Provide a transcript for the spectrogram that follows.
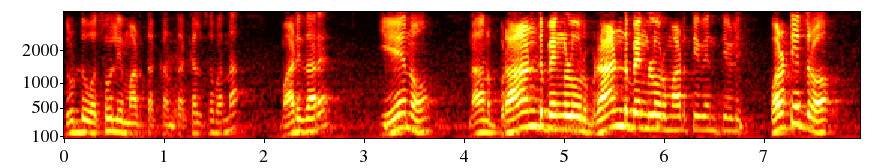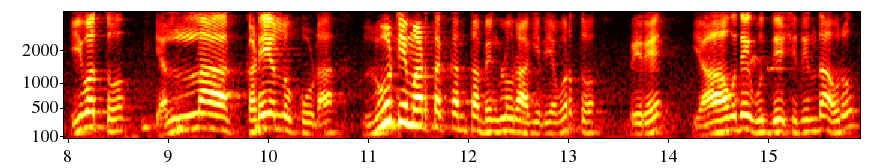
ದುಡ್ಡು ವಸೂಲಿ ಮಾಡ್ತಕ್ಕಂಥ ಕೆಲಸವನ್ನು ಮಾಡಿದ್ದಾರೆ. ಏನು, ನಾನು ಬ್ರಾಂಡ್ ಬೆಂಗಳೂರು ಬ್ರಾಂಡ್ ಬೆಂಗಳೂರು ಮಾಡ್ತೀವಿ ಅಂತೇಳಿ ಹೊರಟಿದ್ರು. ಇವತ್ತು ಎಲ್ಲ ಕಡೆಯಲ್ಲೂ ಕೂಡ ಲೂಟಿ ಮಾಡ್ತಕ್ಕಂಥ ಬೆಂಗಳೂರು ಆಗಿದೆಯೇ ಹೊರತು ಬೇರೆ ಯಾವುದೇ ಉದ್ದೇಶದಿಂದ ಅವರು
